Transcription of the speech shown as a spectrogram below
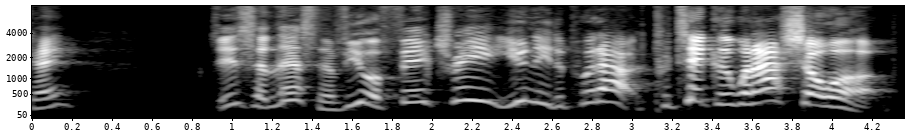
Okay? Jesus said, listen, if you're a fig tree, you need to put out, particularly when I show up.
